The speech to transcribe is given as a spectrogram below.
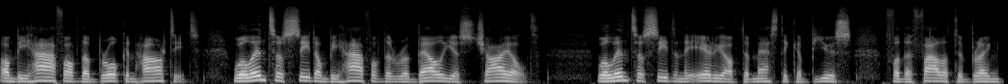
on behalf of the brokenhearted. We'll intercede on behalf of the rebellious child. We'll intercede in the area of domestic abuse for the Father to bring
